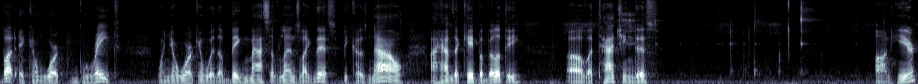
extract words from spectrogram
but it can work great when you're working with a big massive lens like this because now I have the capability of attaching this on here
